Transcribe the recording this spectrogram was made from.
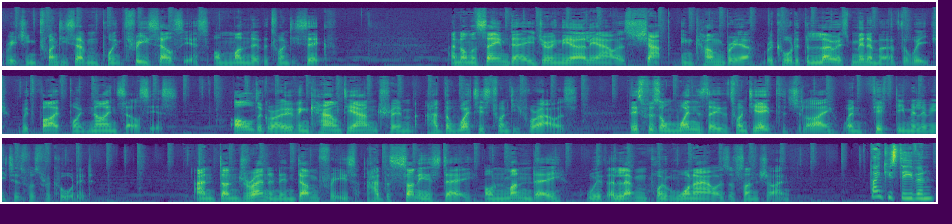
reaching 27.3 Celsius on Monday the 26th. And on the same day, during the early hours, Shap in Cumbria recorded the lowest minima of the week with 5.9 Celsius. Aldergrove in County Antrim had the wettest 24 hours. This was on Wednesday, the 28th of July, when 50 millimetres was recorded. And Dundrennan in Dumfries had the sunniest day on Monday with 11.1 hours of sunshine. Thank you, Stephen.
